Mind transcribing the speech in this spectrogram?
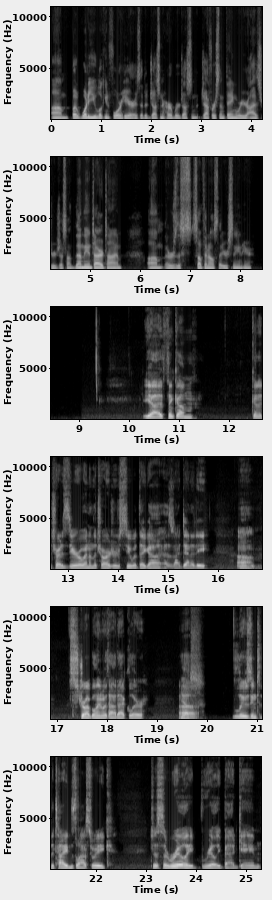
Um, but what are you looking for here? Is it a Justin Herbert, Justin Jefferson thing where your eyes are just on them the entire time? Um, or is this something else that you're seeing here? Yeah, I think I'm gonna try to zero in on the Chargers, see what they got as an identity. Um, struggling without Ekeler, uh, Yes. losing to the Titans last week. Just a really, really bad game.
